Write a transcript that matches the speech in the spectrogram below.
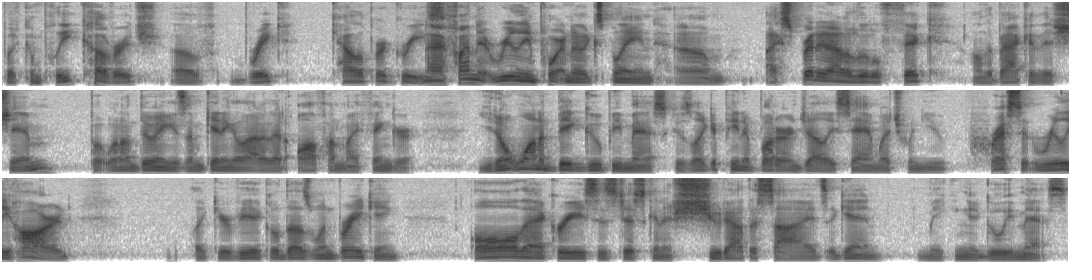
but complete coverage of brake caliper grease. Now, I find it really important to explain. Um, I spread it out a little thick on the back of this shim, but what I'm doing is I'm getting a lot of that off on my finger. You don't want a big goopy mess because like a peanut butter and jelly sandwich, when you press it really hard, like your vehicle does when braking, all that grease is just going to shoot out the sides, again, making a gooey mess.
